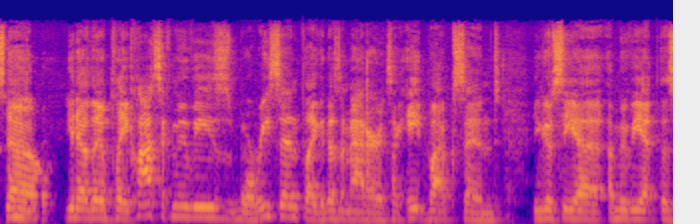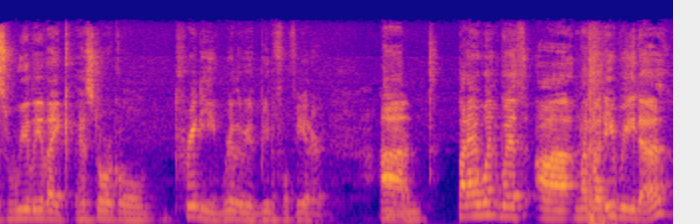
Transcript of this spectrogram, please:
So you know they'll play classic movies, more recent. Like it doesn't matter. It's like eight bucks, and you can go see a, a movie at this really like historical, pretty, really, really beautiful theater. Um, but I went with uh, my buddy Rita.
